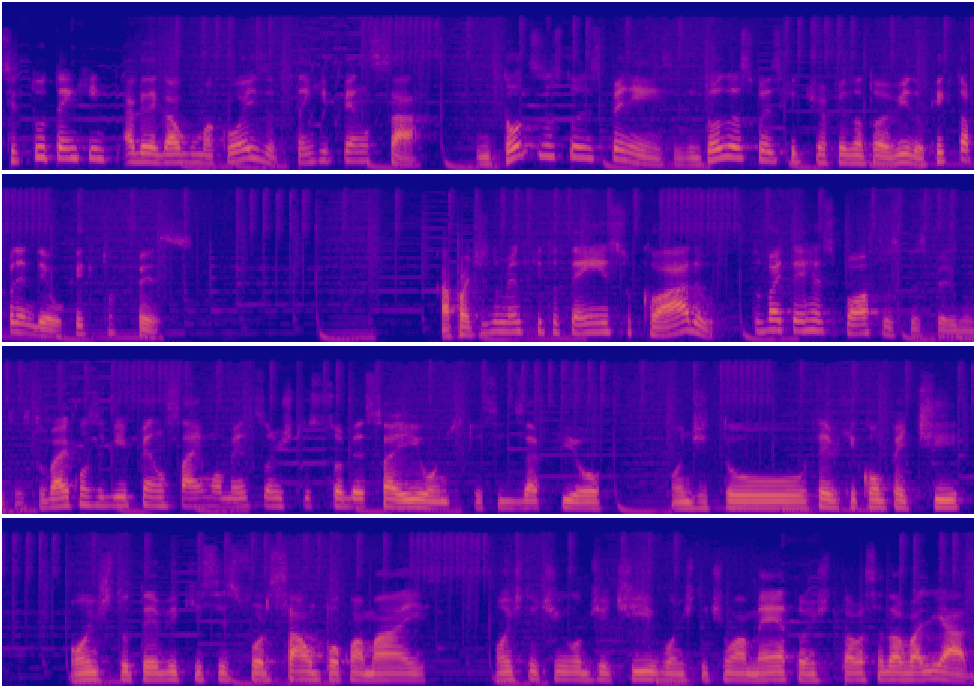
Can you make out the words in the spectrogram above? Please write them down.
Se tu tem que agregar alguma coisa, tu tem que pensar em todas as tuas experiências, em todas as coisas que tu já fez na tua vida, o que que tu aprendeu, o que que tu fez. A partir do momento que tu tem isso claro, tu vai ter respostas para as perguntas. Tu vai conseguir pensar em momentos onde tu sobressaiu, onde tu se desafiou, onde tu teve que competir, onde tu teve que se esforçar um pouco a mais, onde tu tinha um objetivo, onde tu tinha uma meta, onde tu estava sendo avaliado.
